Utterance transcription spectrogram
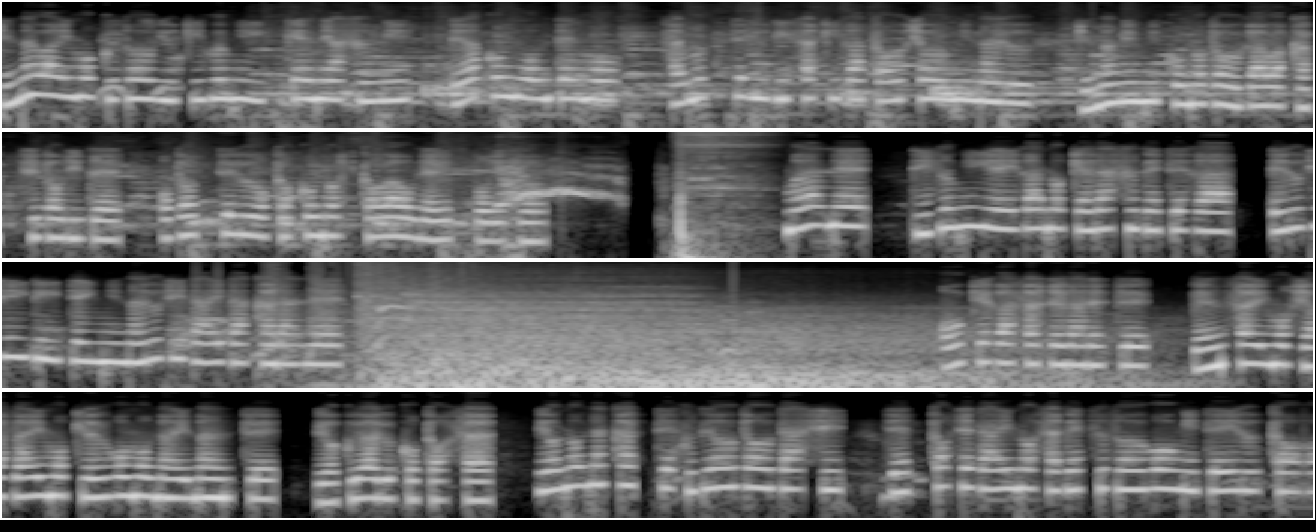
ちなわい木造雪国一軒休み、エアコンオンでも、寒くて指先が凍傷になる。ちなみにこの動画は隠し撮りで、踊ってる男の人はお姉っぽいぞ。まあね、ディズニー映画のキャラすべてが、LGBT になる時代だからね。大怪我させられて、弁済も謝罪も救護もないなんて、よくあることさ。世の中って不平等だし、Z 世代の差別造語を見ていると、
